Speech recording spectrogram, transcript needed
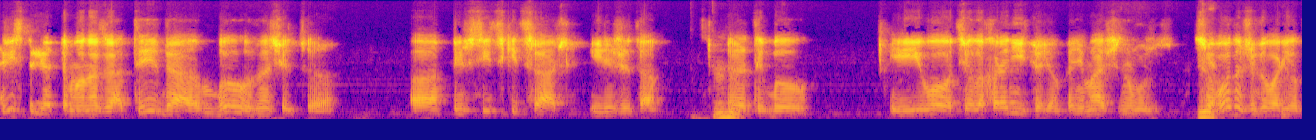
300 лет тому назад ты, да, был, значит, э, э, персидский царь, или же там, угу. э, ты был и его телохранителем, понимаешь, ну, свободно же говорил,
